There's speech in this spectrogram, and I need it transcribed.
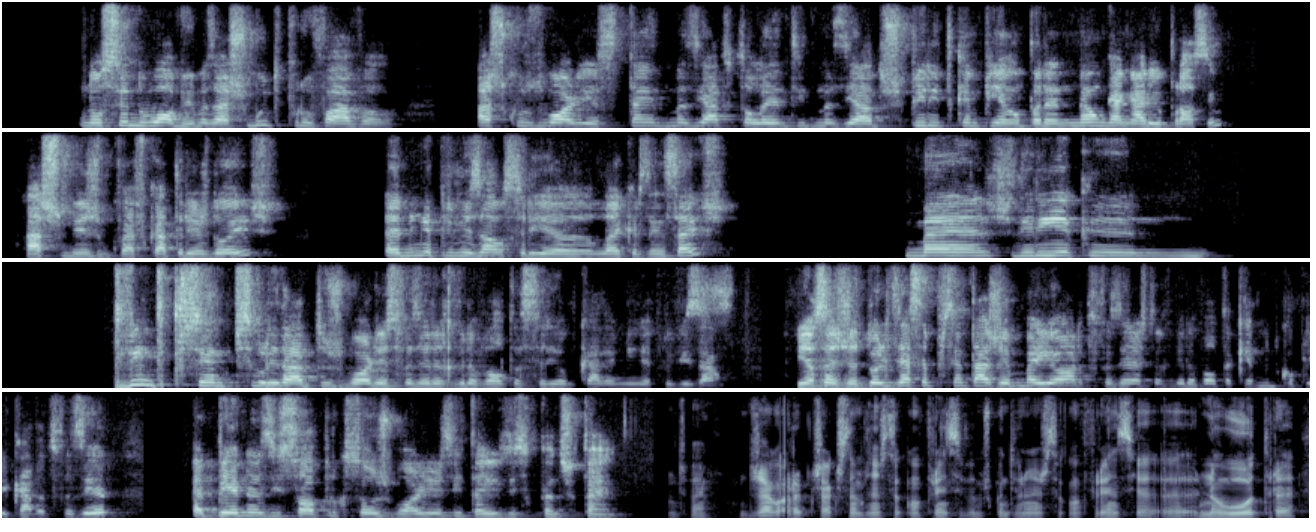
não sendo óbvio, mas acho muito provável acho que os Warriors têm demasiado talento e demasiado espírito campeão para não ganharem o próximo acho mesmo que vai ficar 3-2 a minha previsão seria Lakers em 6 mas diria que 20% de possibilidade dos Warriors fazer a reviravolta seria um bocado a minha previsão. E, ou seja, dou-lhes essa percentagem maior de fazer esta reviravolta que é muito complicada de fazer, apenas e só porque são os Warriors e têm os executantes que têm. Muito bem. Já agora, já que estamos nesta conferência, vamos continuar nesta conferência. eh, na outra,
